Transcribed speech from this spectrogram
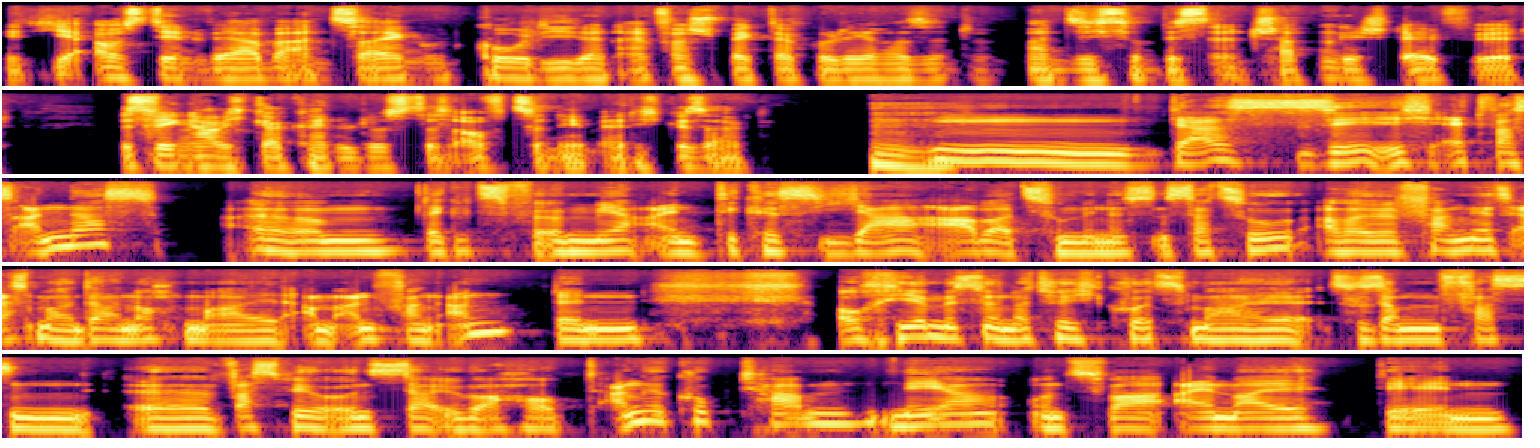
die aus den Werbeanzeigen und Co., die dann einfach spektakulärer sind und man sich so ein bisschen in Schatten gestellt wird. Deswegen habe ich gar keine Lust, das aufzunehmen, ehrlich gesagt. Mhm. Hm, das sehe ich etwas anders. Ähm, da gibt's für mehr ein dickes Ja, aber zumindestens dazu. Aber wir fangen jetzt erstmal da nochmal am Anfang an, denn auch hier müssen wir natürlich kurz mal zusammenfassen, äh, was wir uns da überhaupt angeguckt haben näher. Und zwar einmal den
